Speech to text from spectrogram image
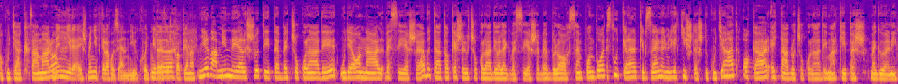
a kutyák számára. Mennyire és mennyit kell ahhoz enniük, hogy mérgezést kapjanak? Nyilván minél sötétebb egy csokoládé, ugye annál veszélyesebb, tehát a keserű csokoládé a legveszélyesebb ebből a szempontból. Ezt úgy kell elképzelni, hogy mondjuk egy kis testű kutyát akár egy tábla csokoládé már képes megölni.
